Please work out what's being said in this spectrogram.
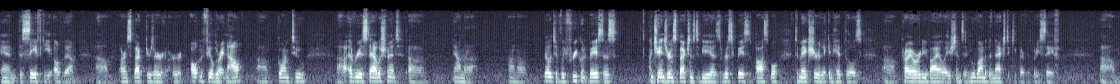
and the safety of them. Um, our inspectors are, are out in the field right now, uh, going to uh, every establishment uh, on, a, on a relatively frequent basis and change their inspections to be as risk-based as possible to make sure they can hit those um, priority violations and move on to the next to keep everybody safe. Um,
